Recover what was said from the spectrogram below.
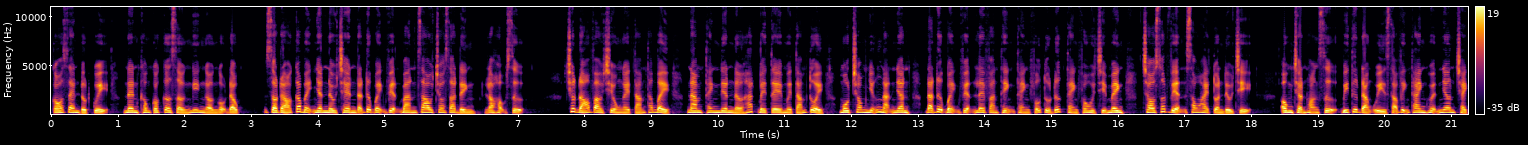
có gen đột quỵ nên không có cơ sở nghi ngờ ngộ độc. Do đó các bệnh nhân nêu trên đã được bệnh viện bàn giao cho gia đình lo hậu sự. Trước đó vào chiều ngày 8 tháng 7, nam thanh niên NHBT 18 tuổi, một trong những nạn nhân đã được bệnh viện Lê Văn Thịnh thành phố Thủ Đức thành phố Hồ Chí Minh cho xuất viện sau 2 tuần điều trị. Ông Trần Hoàng Sự, bí thư đảng ủy xã Vĩnh Thanh, huyện Nhân Trạch,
